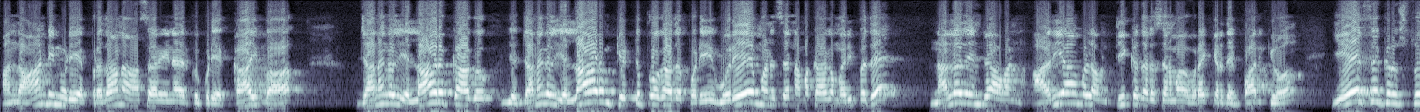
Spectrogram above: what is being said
அந்த ஆண்டினுடைய பிரதான ஆசாரியனா இருக்கக்கூடிய காய்பா ஜனங்கள் எல்லாருக்காக ஜனங்கள் எல்லாரும் கெட்டு போகாதபடி ஒரே மனுஷன் நமக்காக மறிப்பது நல்லது என்று அவன் அறியாமல் அவன் தீக்க தரிசனமாக உரைக்கிறதை பார்க்கிறோம். இயேசு கிறிஸ்து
